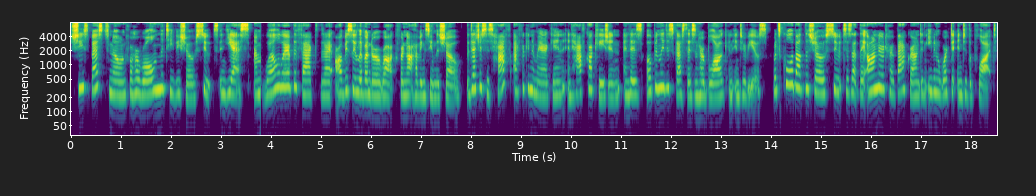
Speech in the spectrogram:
She's best known for her role in the TV show Suits, and yes, I'm well aware of the fact that I obviously live under a rock for not having seen the show. The Duchess is half African American and half Caucasian, and has openly discussed this in her blog and interviews. What's cool about the show Suits is that they honored her background and even worked it into the plot.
